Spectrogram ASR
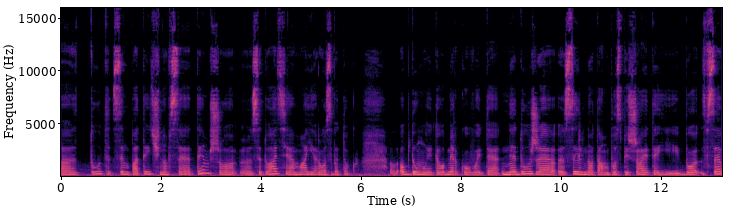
Е, тут симпатично все тим, що е, ситуація має розвиток. Обдумуєте, обмірковуєте, не дуже е, сильно там поспішайте, бо все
